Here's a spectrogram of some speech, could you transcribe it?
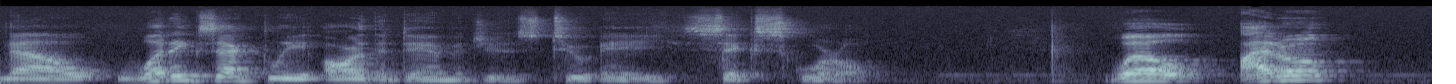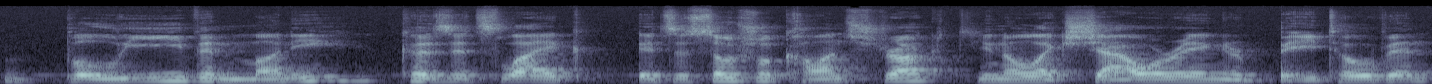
Now, what exactly are the damages to a sick squirrel? Well, I don't believe in money because it's like it's a social construct, you know, like showering or Beethoven.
